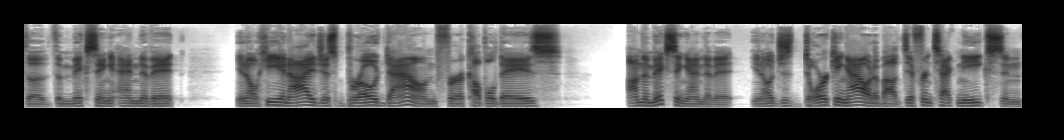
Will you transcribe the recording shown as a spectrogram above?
the the mixing end of it. You know, he and I just broed down for a couple days on the mixing end of it. You know, just dorking out about different techniques and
